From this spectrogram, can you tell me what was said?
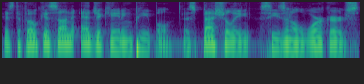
is to focus on educating people, especially seasonal workers.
